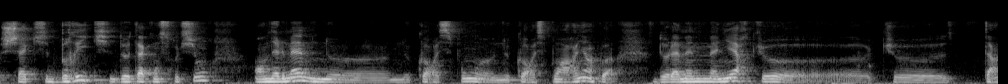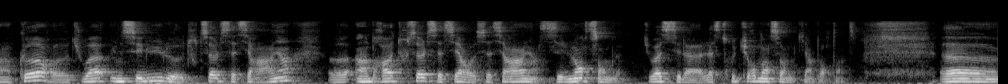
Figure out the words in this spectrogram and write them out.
chaque brique de ta construction en elle-même ne, correspond, ne correspond à rien. Quoi. De la même manière que, que tu as un corps, tu vois, une cellule toute seule, ça sert à rien, un bras tout seul, ça sert, ça sert à rien. C'est l'ensemble. Tu vois, c'est la, structure d'ensemble qui est importante. Euh,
